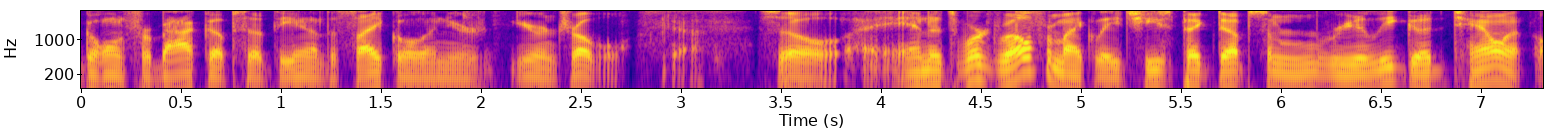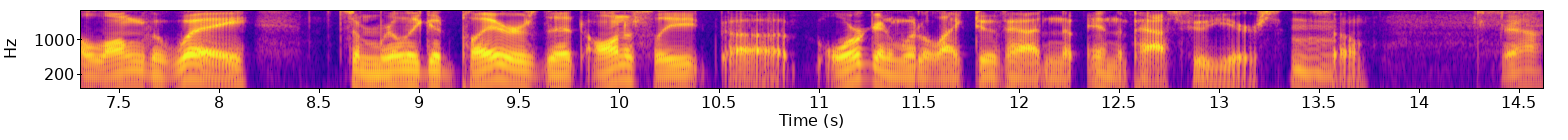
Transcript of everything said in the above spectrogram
going for backups at the end of the cycle and you're you're in trouble. Yeah. So, and it's worked well for Mike Leach. He's picked up some really good talent along the way, some really good players that honestly uh, Oregon would have liked to have had in the, in the past few years. So, Yeah.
